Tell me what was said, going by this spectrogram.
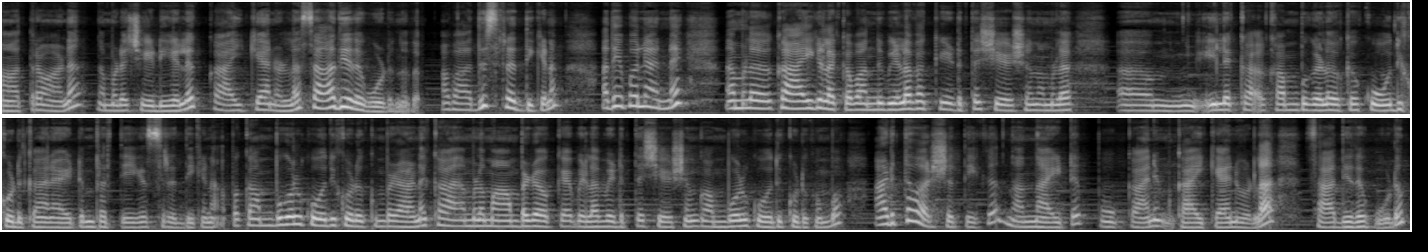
മാത്രമാണ് നമ്മുടെ ചെടികൾ കായ്ക്കാനുള്ള സാധ്യത കൂടുന്നത്. അപ്പോൾ അത് ശ്രദ്ധിക്കണം. അതേപോലെ തന്നെ നമ്മൾ കായ്കളൊക്കെ വന്ന് വിളവൊക്കെ എടുത്ത ശേഷം നമ്മൾ ഇല കമ്പുകളൊക്കെ കോതി കൊടുക്കാനായിട്ടും പ്രത്യേകം ശ്രദ്ധിക്കണം. അപ്പോൾ കമ്പുകൾ കോതി കൊടുക്കുമ്പോഴാണ് നമ്മൾ മാമ്പഴമൊക്കെ വിളവെടുത്ത ശേഷം കമ്പുകൾ കോതി കൊടുക്കുമ്പോൾ അടുത്ത വർഷത്തേക്ക് നന്നായിട്ട് പൂക്കാനും കായ്ക്കാനുമുള്ള സാധ്യത കൂടും.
